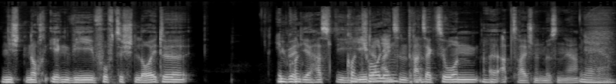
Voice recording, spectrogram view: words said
nicht noch irgendwie 50 Leute Im über Kon dir hast, die jede einzelne Transaktion ja. äh, abzeichnen müssen. Ja, ja. ja.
